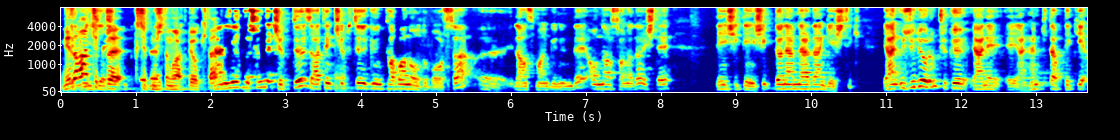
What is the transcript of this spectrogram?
Ne zaman çıktı yaşadık. çıkmıştı Murat Bey o kitap? Yani yıl başında çıktı. Zaten evet. çıktığı gün taban oldu borsa e, lansman gününde. Ondan sonra da işte değişik değişik dönemlerden geçtik. Yani üzülüyorum çünkü yani e, yani hem kitaptaki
